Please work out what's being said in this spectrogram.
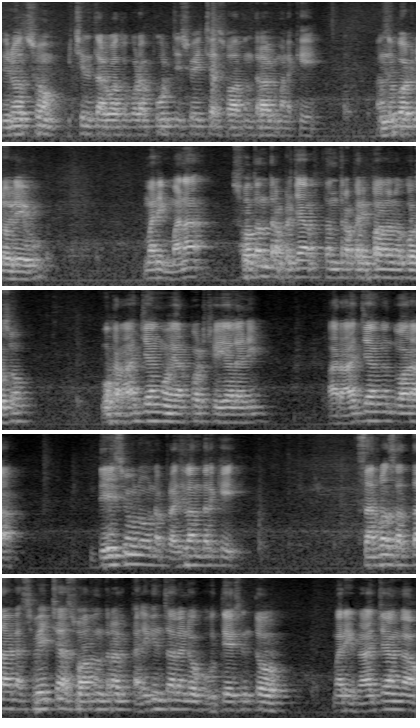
దినోత్సవం ఇచ్చిన తర్వాత కూడా పూర్తి స్వేచ్ఛ స్వాతంత్రాలు మనకి అందుబాటులో లేవు. మరి మన స్వతంత్ర ప్రజాతంత్ర పరిపాలన కోసం ఒక రాజ్యాంగం ఏర్పాటు చేయాలని ఆ రాజ్యాంగం ద్వారా దేశంలో ఉన్న ప్రజలందరికీ సర్వసత్తాక స్వేచ్ఛ స్వాతంత్రాలు కలిగించాలనే ఒక ఉద్దేశంతో మరి రాజ్యాంగం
